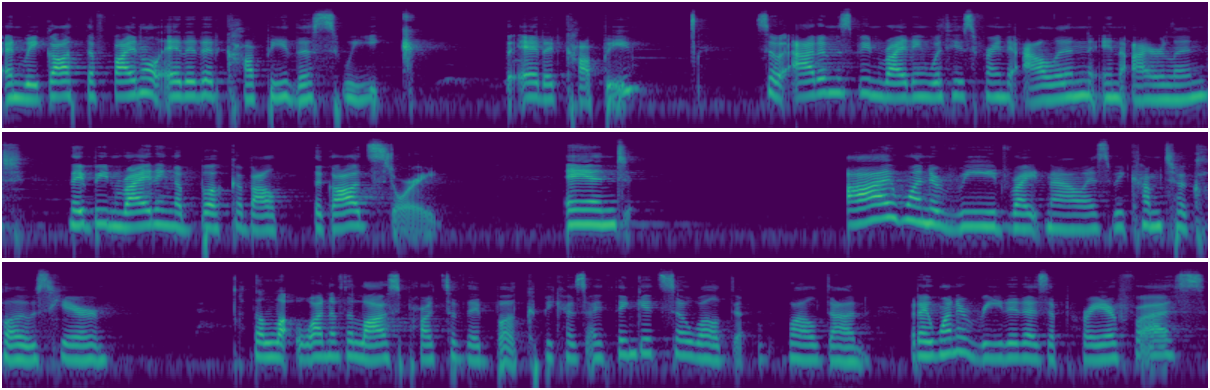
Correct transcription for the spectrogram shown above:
And we got the final edited copy this week, the edited copy. So Adam's been writing with his friend Alan in Ireland. They've been writing a book about the God story. And I want to read right now as we come to a close here the, one of the last parts of their book because I think it's so well, well done. But I want to read it as a prayer for us.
